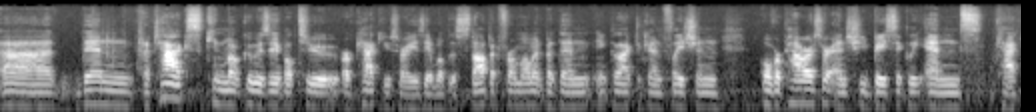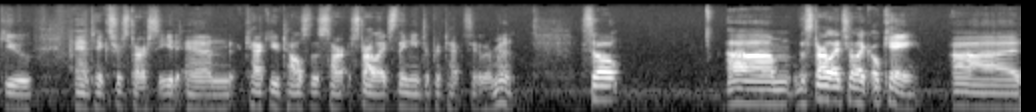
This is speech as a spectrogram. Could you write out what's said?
uh, then attacks, Kinmoku is able to, or Kakyu sorry, is able to stop it for a moment but then Galactica inflation overpowers her and she basically ends Kakyu and takes her star seed and Kakyu tells the Star Starlights they need to protect Sailor Moon. So um, the Starlights are like, okay, uh,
